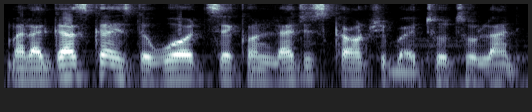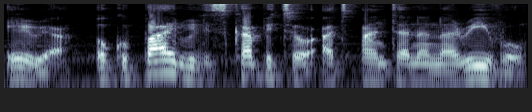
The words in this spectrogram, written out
Madagascar is the world's second largest country by total land area, occupied with its capital at Antananarivo,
